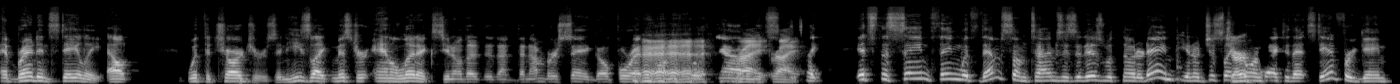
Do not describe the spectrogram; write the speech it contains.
at brandon staley out with the Chargers, and he's like Mr. Analytics. You know, the the, the numbers say go for it. right, it's, right. It's like it's the same thing with them sometimes as it is with Notre Dame. You know, just like Sure. going back to that Stanford game,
